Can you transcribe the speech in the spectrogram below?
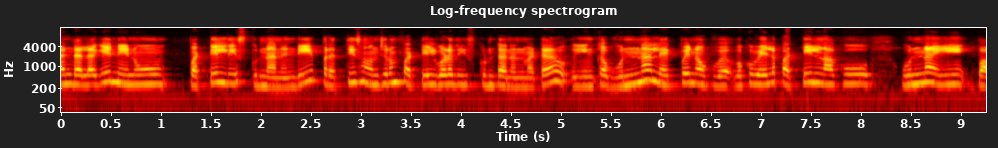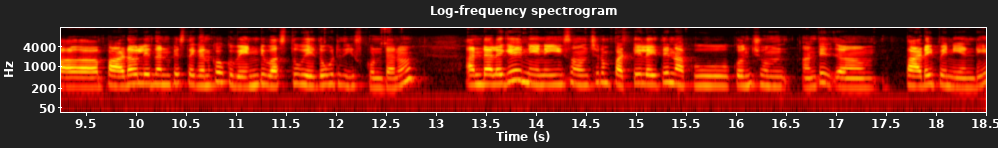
అండ్ అలాగే నేను పట్టీలు తీసుకున్నానండి. ప్రతి సంవత్సరం పట్టీలు కూడా తీసుకుంటానమాట ఇంకా ఉన్నా లేకపోయినా ఒక ఒకవేళ పట్టీలు నాకు ఉన్నాయి పా పాడవలేదనిపిస్తే కనుక ఒక వెండి వస్తువు ఏదో ఒకటి తీసుకుంటాను. అండ్ అలాగే నేను ఈ సంవత్సరం పట్టీలు అయితే నాకు కొంచెం అంటే పాడైపోయినాయండి.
